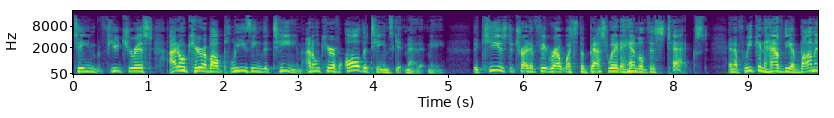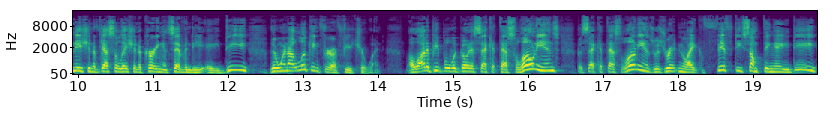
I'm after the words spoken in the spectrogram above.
team futurist. I don't care about pleasing the team. I don't care if all the teams get mad at me. The key is to try to figure out what's the best way to handle this text. And if we can have the abomination of desolation occurring in 70 AD, then we're not looking for a future one. A lot of people would go to Second Thessalonians, but Second Thessalonians was written like 50 something AD,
